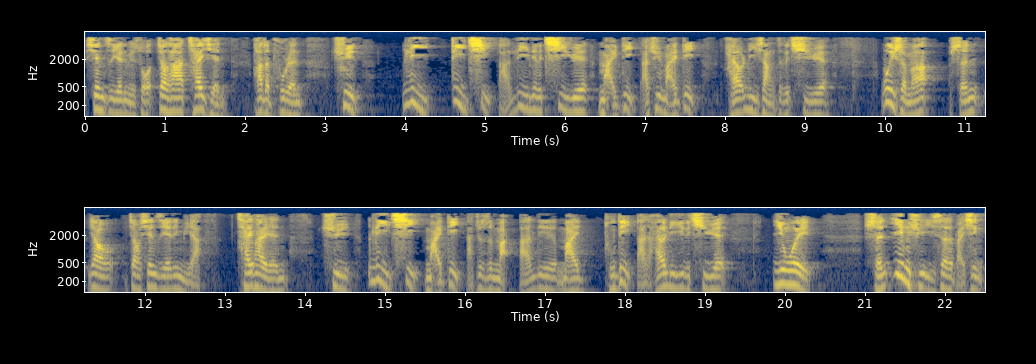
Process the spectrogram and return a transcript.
先知耶利米说，叫他差遣他的仆人去立地契啊立那个契约买地啊去买地，还要立上这个契约。为什么？神要叫先知耶利米啊，差派人去立契买地啊，就是买啊立买土地啊，还要立一个契约，因为神应许以色列百姓，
